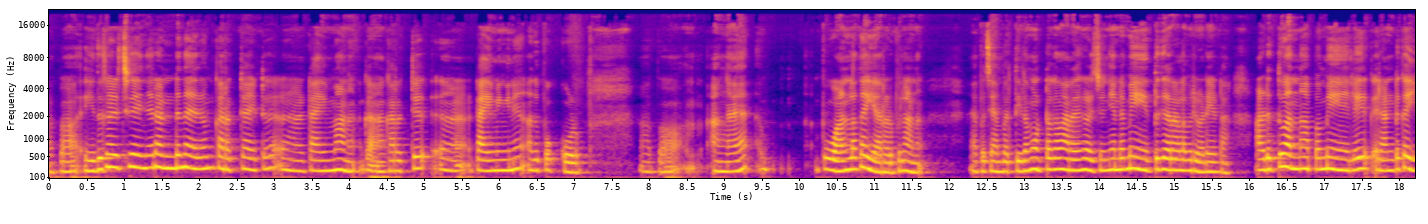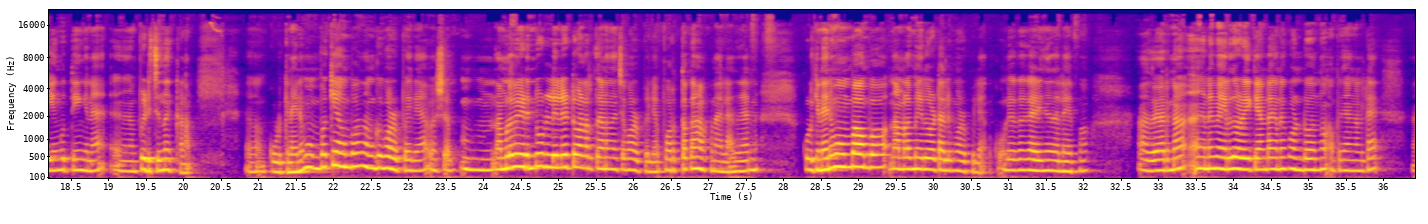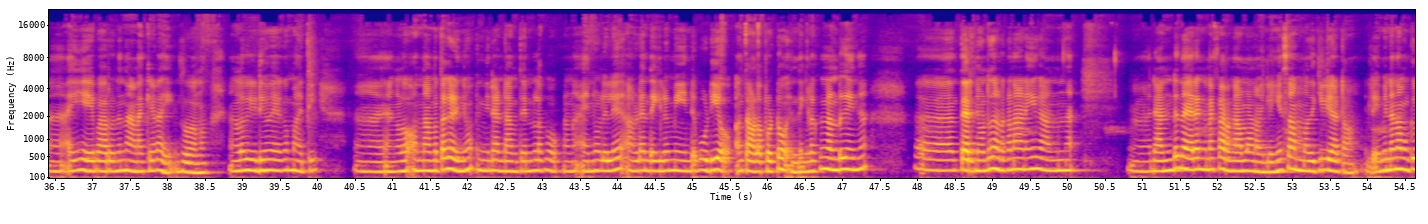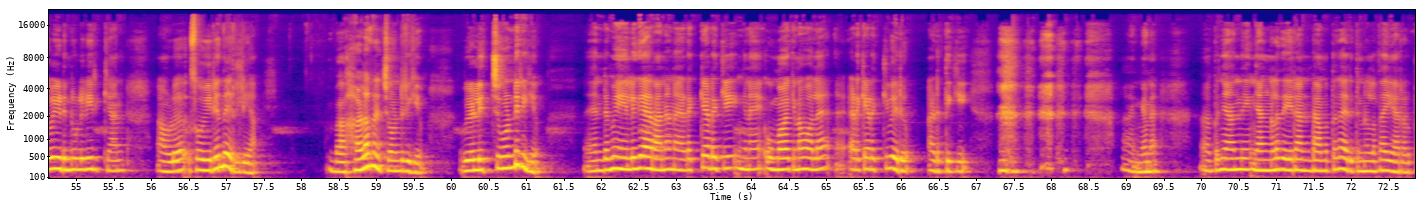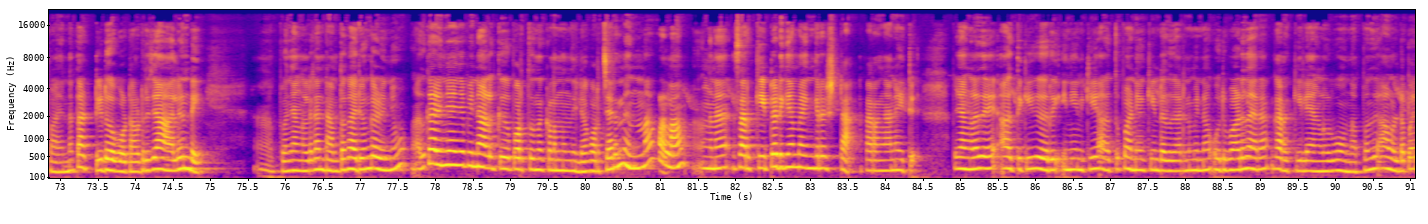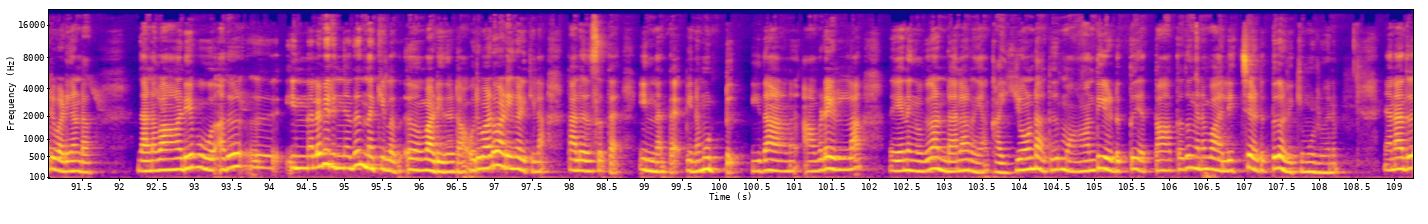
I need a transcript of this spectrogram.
അപ്പോൾ ഇത് കഴിച്ചു കഴിഞ്ഞാൽ രണ്ട് നേരം കറക്റ്റായിട്ട് ടൈമാണ്. കറക്റ്റ് ടൈമിങ്ങിന് അത് പൊക്കോളും. അപ്പോൾ അങ്ങനെ പോകാനുള്ള തയ്യാറെടുപ്പിലാണ്. അപ്പോൾ ചെമ്പരത്തിയുടെ മുട്ടൊക്കെ നിറയെ കഴിച്ചു. ഇനി എന്റെ മേത്ത് കയറാനുള്ള പരിപാടി കേട്ടോ. അടുത്ത് വന്ന അപ്പം മേൽ രണ്ട് കയ്യും കുത്തി ഇങ്ങനെ പിടിച്ച് നിൽക്കണം. കുളിക്കണതിന് മുമ്പൊക്കെ ആകുമ്പോൾ നമുക്ക് കുഴപ്പമില്ല. പക്ഷെ നമ്മൾ വീടിന്റെ ഉള്ളിലിട്ട് വളർത്തുകയാണെന്ന് വെച്ചാൽ കുഴപ്പമില്ല. പുറത്തൊക്കെ നടക്കണമല്ല അത് കാരണം കുളിക്കണതിന് മുമ്പാകുമ്പോൾ നമ്മളെ മേൽ തൊട്ടാലും കുഴപ്പമില്ല. കുളിയൊക്കെ കഴിഞ്ഞതല്ലേ അപ്പോൾ അത് കാരണം അങ്ങനെ മേൽ തൊഴിക്കാണ്ട് അങ്ങനെ കൊണ്ടുവന്നു. അപ്പോൾ ഞങ്ങളുടെ അയ്യേ പാറുവിന് നാണക്കേടായി തോന്നുന്നു. ഞങ്ങൾ വീഡിയോ വേഗം മാറ്റി. ഞങ്ങൾ ഒന്നാമത്തെ കഴിഞ്ഞു. ഇനി രണ്ടാമത്തേനുള്ള പോക്കാണ്. അതിനുള്ളിൽ അവിടെ എന്തെങ്കിലും മീനിന്റെ പൊടിയോ തവളപ്പൊട്ടോ എന്തെങ്കിലുമൊക്കെ കണ്ടു കഴിഞ്ഞാൽ തിരഞ്ഞുകൊണ്ട് നടക്കണതാണെങ്കിൽ കാണുന്ന രണ്ട് നേരം ഇങ്ങനെ കറങ്ങാൻ പോകണം ഇല്ലെങ്കിൽ സമ്മതിക്കില്ല കേട്ടോ. ഇല്ലെങ്കിൽ പിന്നെ നമുക്ക് വീടിന്റെ ഉള്ളിൽ ഇരിക്കാൻ അവൾ സൗകര്യം തരില്ല. ബഹളം വെച്ചുകൊണ്ടിരിക്കും വിളിച്ചുകൊണ്ടിരിക്കും. എന്റെ മേൽ കയറാനാണ് ഇടയ്ക്കിടയ്ക്ക് ഇങ്ങനെ ഉമ്മ വയ്ക്കണ പോലെ ഇടയ്ക്കിടയ്ക്ക് വരും അടുത്തേക്ക്. അങ്ങനെ. അപ്പം ഞാൻ ഞങ്ങൾ ദേ രണ്ടാമത്തെ കാര്യത്തിനുള്ള തയ്യാറെടുപ്പാണ് എന്നെ തട്ടിയിടുക പോട്ടെ. അവിടെ ഒരു ജാലുണ്ടേ. അപ്പോൾ ഞങ്ങളുടെ രണ്ടാമത്തെ കാര്യവും കഴിഞ്ഞു. അത് കഴിഞ്ഞ് കഴിഞ്ഞാൽ പിന്നെ ആൾക്ക് പുറത്ത് നിൽക്കണം എന്നൊന്നുമില്ല കുറച്ച് നേരം നിന്നാൽ കൊള്ളാം. അങ്ങനെ സർക്കിട്ട് അടിക്കാൻ ഭയങ്കര ഇഷ്ടമാണ് കറങ്ങാനായിട്ട്. അപ്പോൾ ഞങ്ങൾ അകത്തേക്ക് കയറി ഇനി എനിക്ക് അകത്ത് പണിയൊക്കെ ഉണ്ട്. അത് കാരണം പിന്നെ ഒരുപാട് നേരം കറക്കിയില്ല ഞങ്ങളോട് പോകുന്നു അപ്പം അവളുടെ പരിപാടി കണ്ടോ? ഇതാണ് വാടിയ പൂവ്. അത് ഇന്നലെ വിരിഞ്ഞത് ഇന്നക്കുള്ളത് വാടിയത് കേട്ടോ. ഒരുപാട് വടി കഴിക്കില്ല. തലേ ദിവസത്തെ ഇന്നത്തെ പിന്നെ മുട്ട്. ഇതാണ് അവിടെയുള്ള നിങ്ങൾക്ക് കണ്ടാലറിയാം കൈകൊണ്ട് അത് മാന്തി എടുത്ത് എത്താത്തത് ഇങ്ങനെ വലിച്ചെടുത്ത് കഴിക്കും മുഴുവനും. ഞാനത്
